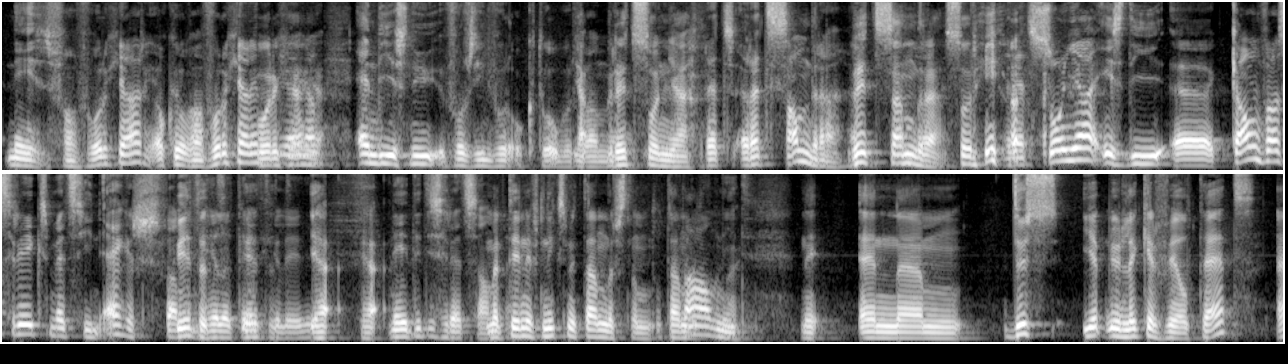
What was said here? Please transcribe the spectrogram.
Nee, van vorig jaar. Oktober van vorig jaar in Vorig première jaar, gaan. En die is nu voorzien voor oktober Ja, van... eh, Red Sonja. Red, Red Sandra. Red Sandra, sorry. Red Sonja is die eh Canvas-reeks met Sien Eggers van een hele tijd geleden. Ja, ja. Nee, dit is Red Maar Sandra. het een heeft niks met anders Totaal maken. niet. Nee. En, ehm, dus je hebt nu lekker veel tijd. Hè?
